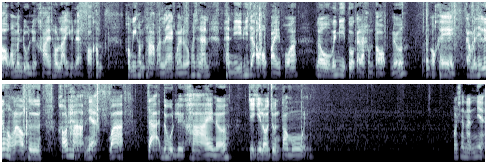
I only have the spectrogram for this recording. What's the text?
ตอบว่ามันดูดหรือคายเท่าไหร่อยู่แล้วเพราะคำเขามีคำถามอันแรกมาเนอะเพราะฉะนั้นแผ่นนี้พี่จะเอาออกไป เพราะว่าเราไม่มีตัวกระดาษคำตอบเนอะโอเค กลับมาที่เรื่องของเราคือเขาถามเนี่ยว่าจะดูดหรือคายเนอะกี่กิโลจูลต่อมูล เพราะฉะนั้นเนี่ย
